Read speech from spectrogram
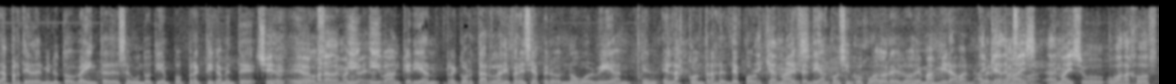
eh, a partir del minuto 20 del segundo tiempo prácticamente Sí, eh, ellos de sí. iban, querían recortar las diferencias, pero no volvían en, en las contras del Depor. Es que además- defendían con cinco jugadores, los demás miraban a ver que qué ademais, pasaba. ademais o, o Badajoz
